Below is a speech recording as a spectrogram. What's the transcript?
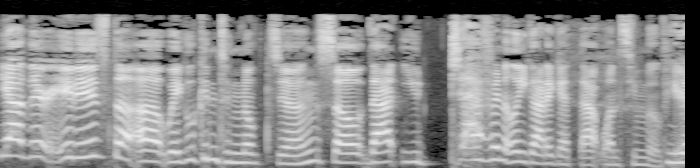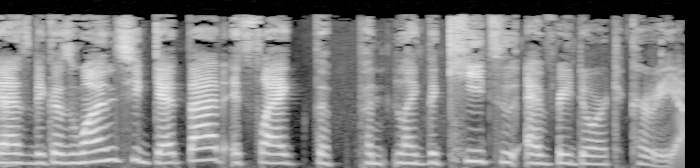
yeah, there it is the uh, 외국인 등록증. So that you definitely got to get that once you move here. Yes, because once you get that, it's like the pen- like the key to every door to Korea.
